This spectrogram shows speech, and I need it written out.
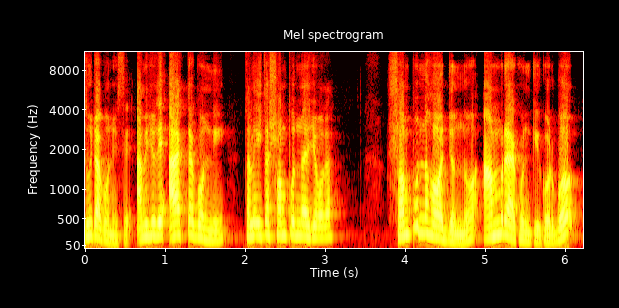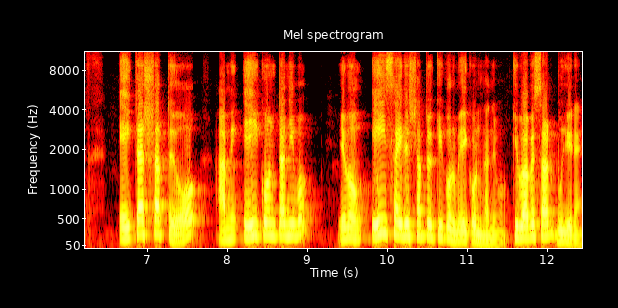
দুইটা কোণ হয়েছে আমি যদি আরেকটা কোণ নিই, তাহলে এটা সম্পূর্ণ হয়ে যাব গা। সম্পূর্ণ হওয়ার জন্য আমরা এখন কি করব? এইটার সাথেও আমি এই কোণটা নিব এবং এই সাইডের সাথেও কি করব? এই কোণটা নিব। কীভাবে, স্যার? বুঝি নাই।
